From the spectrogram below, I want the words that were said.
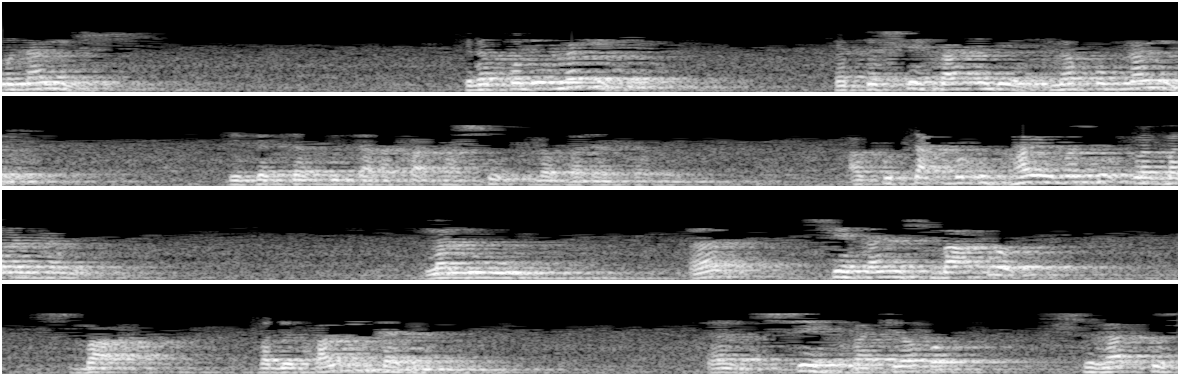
menangis. Kenapa dia menangis? Kata syekh tanya dia, kenapa menangis? Dia kata aku tak dapat masuk ke badan kamu. Aku tak berupaya masuk ke badan kamu. Lalu Ha? Syekh tanya sebab apa? Sebab pada pagi tadi ha? Syekh baca apa? Seratus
